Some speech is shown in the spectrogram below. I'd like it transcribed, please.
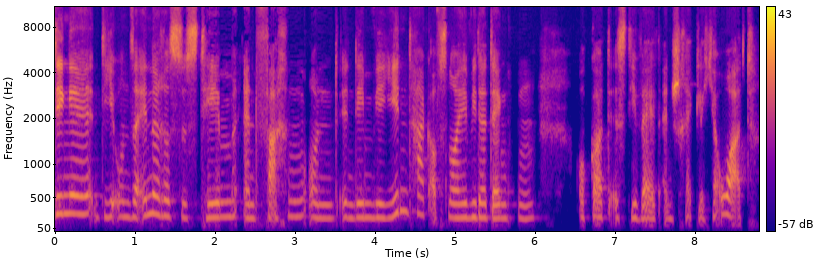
Dinge, die unser inneres System entfachen und indem wir jeden Tag aufs Neue wieder denken, oh Gott, ist die Welt ein schrecklicher Ort.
